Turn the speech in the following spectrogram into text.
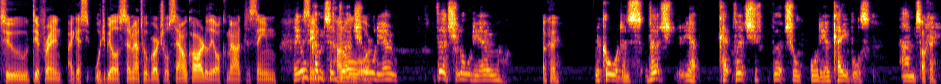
to different. I guess would you be able to send them out to a virtual sound card, or they all come out the same? They all the same come to tunnel, virtual or? audio, virtual audio Okay. recorders, virtual yeah, ca- virtu- virtual audio cables, and Okay.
